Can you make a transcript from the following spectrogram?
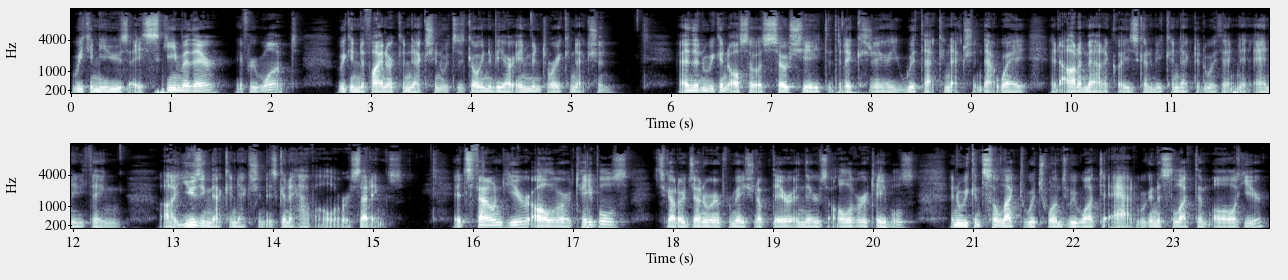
We can use a schema there if we want. We can define our connection, which is going to be our inventory connection. And then we can also associate the dictionary with that connection. That way it automatically is going to be connected with it and anything uh, using that connection is going to have all of our settings. It's found here, all of our tables. It's got our general information up there and there's all of our tables. And we can select which ones we want to add. We're going to select them all here.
